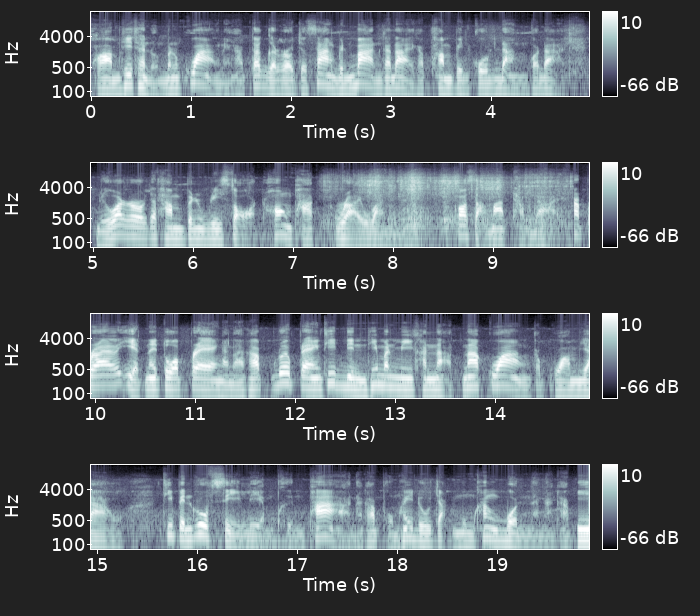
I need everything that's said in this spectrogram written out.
ความที่ถนนมันกว้างเนะครับถ้าเกิดเราจะสร้างเป็นบ้านก็ได้ครับทำเป็นโกดังก็ได้ หรือว่าเราจะทำเป็นรีสอร์ทห้องพักรายวันก็สามารถทำได้รายละเอียดในตัวแปลงนะครับ ด้วยแปลงที่ดินที่มันมีขนาดหน้ากว้างกับความยาวที่เป็นรูปสี่เหลี่ยมผืนผ้านะครับ ผมให้ดูจากมุมข้างบนนะนะครับ มี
